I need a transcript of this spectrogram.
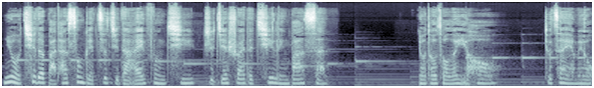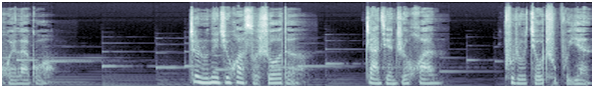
女友气得把他送给自己的 iPhone 七直接摔得七零八散。扭头走了以后，就再也没有回来过。正如那句话所说的：“乍见之欢，不如久处不厌。”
